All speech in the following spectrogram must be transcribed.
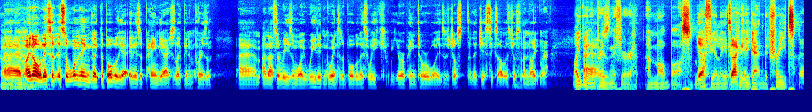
God, Um, yeah. I know. Listen, it's the one thing like the bubble. Yeah, it is a pain in the arse. It's like being in prison, um, and that's a reason why we didn't go into the bubble this week. European tour wise, it was just the logistics of it was just a nightmare. Like being in prison if you're a mob boss, Um, Yeah, mafia leader, exactly. you're getting the treats. Yeah.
